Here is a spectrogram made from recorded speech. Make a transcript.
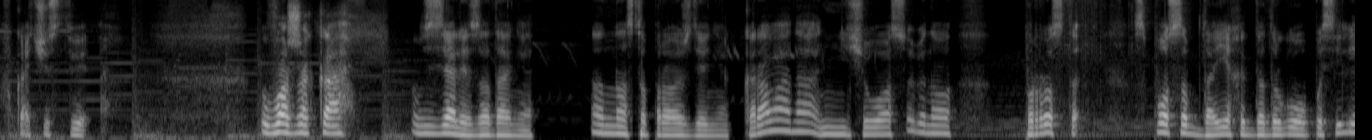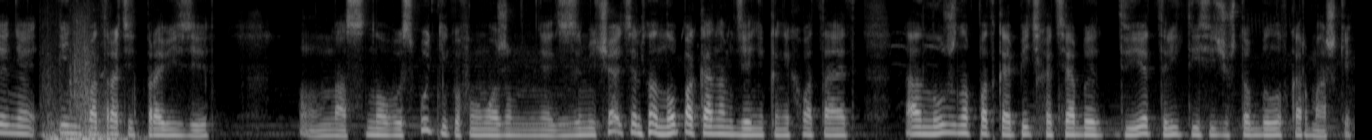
В качестве вожака. Взяли задание на сопровождение каравана. Ничего особенного. Просто способ доехать до другого поселения и не потратить провизии. У нас новых спутников мы можем менять замечательно, но пока нам денег не хватает. А нужно подкопить хотя бы 2-3 тысячи, чтобы было в кармашке.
